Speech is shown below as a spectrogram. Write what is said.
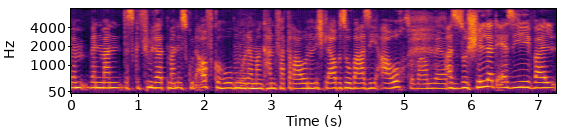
wenn, wenn man das Gefühl hat, man ist gut aufgehoben mhm. oder man kann vertrauen. Und ich glaube, so war sie auch. So warm werden. Also so schildert er sie, weil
